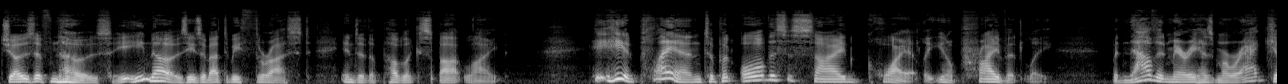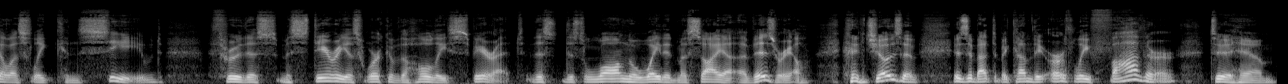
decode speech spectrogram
Joseph knows, he knows he's about to be thrust into the public spotlight. He, he had planned to put all this aside quietly, you know, privately. But now that Mary has miraculously conceived through this mysterious work of the Holy Spirit, this, this long awaited Messiah of Israel, and Joseph is about to become the earthly father to him,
